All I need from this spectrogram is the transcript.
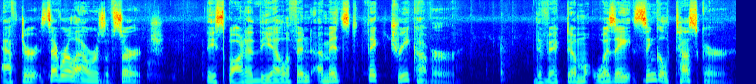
After several hours of search, they spotted the elephant amidst thick tree cover. The victim was a single tusker.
